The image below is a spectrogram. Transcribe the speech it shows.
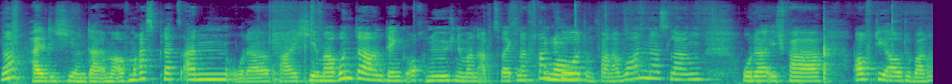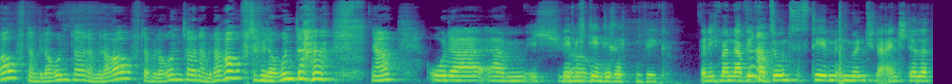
ne, halte ich hier und da immer auf dem Rastplatz an oder fahre ich hier mal runter und denke, ach nö, ich nehme mal einen Abzweig nach Frankfurt genau. und fahre nach woanders lang. Oder ich fahre auf die Autobahn rauf, dann wieder runter, dann wieder rauf, dann wieder runter, dann wieder rauf, dann wieder runter. ja. Oder ähm, ich. Nehme ich äh, den direkten Weg. Wenn ich mein Navigationssystem genau. in München einstelle,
